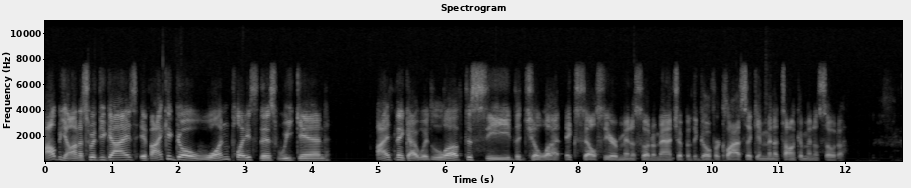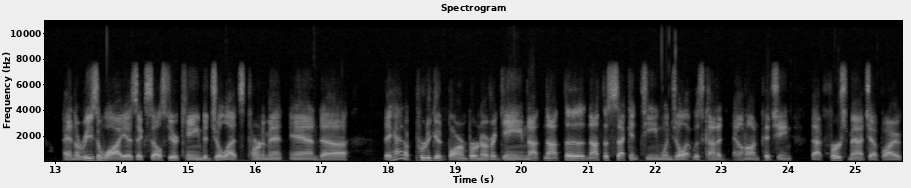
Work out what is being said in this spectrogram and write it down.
I'll be honest with you guys. If I could go one place this weekend, I think I would love to see the Gillette Excelsior Minnesota matchup at the Gopher Classic in Minnetonka, Minnesota. And the reason why is Excelsior came to Gillette's tournament and uh, – they had a pretty good barn burner of a game. Not not the not the second team when Gillette was kind of down on pitching. That first matchup, I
